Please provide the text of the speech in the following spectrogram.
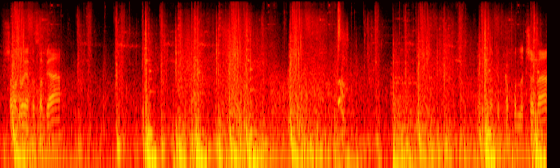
Dobra, przeładuję to sobie. Tego typka podleczymy.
